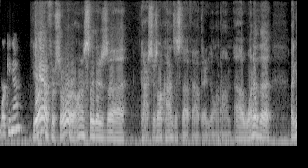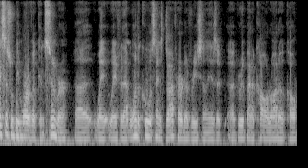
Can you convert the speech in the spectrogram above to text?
working on? Yeah, for sure. Honestly, there's uh, gosh, there's all kinds of stuff out there going on. Uh, one of the I guess this would be more of a consumer uh, way, way for that. But one of the coolest things I've heard of recently is a, a group out of Colorado called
